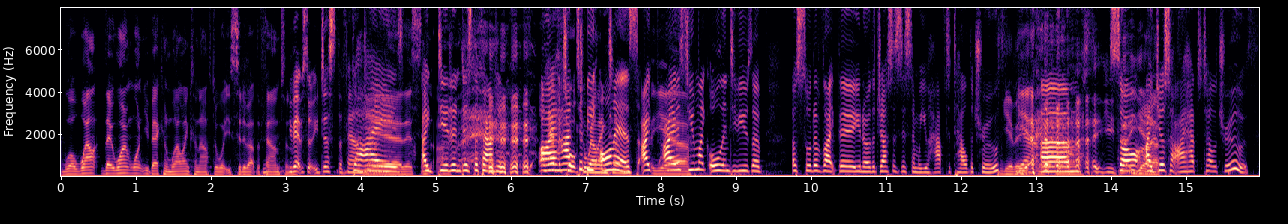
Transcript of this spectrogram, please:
Well, well, they won't want you back in Wellington after what you said about the fountain. You've absolutely dissed the fountain. guys, there's I didn't diss the fountain. I have had to, to be Wellington. honest. I I assume like all interviews are, are sort of like the you know the justice system where you have to tell the truth. Yeah, but Yeah. Um, so do- I just I had to tell the truth.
